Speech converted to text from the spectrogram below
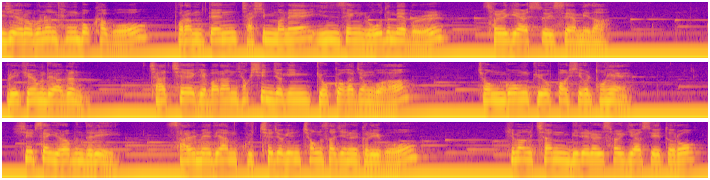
이제 여러분은 행복하고 보람된 자신만의 인생 로드맵을 설계할 수 있어야 합니다. 우리 경영대학은 자체 개발한 혁신적인 교과 과정과 전공 교육 방식을 통해 신입생 여러분들이 삶에 대한 구체적인 청사진을 그리고 희망찬 미래를 설계할 수 있도록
